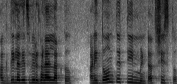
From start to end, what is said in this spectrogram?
अगदी लगेच विरघळायला लागतं आणि दोन ते तीन मिनटात शिजतं.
